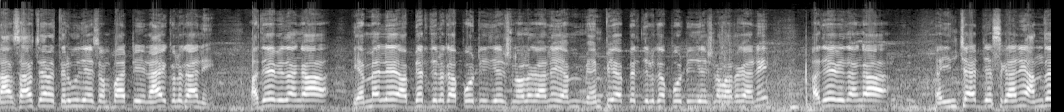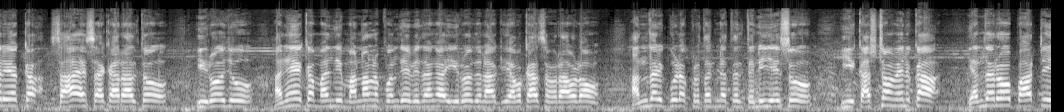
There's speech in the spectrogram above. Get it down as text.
నా సహచర తెలుగుదేశం పార్టీ నాయకులు కానీ అదేవిధంగా ఎమ్మెల్యే అభ్యర్థులుగా పోటీ చేసిన వాళ్ళు కానీ ఎం ఎంపీ అభ్యర్థులుగా పోటీ చేసిన వారు కానీ అదేవిధంగా ఇన్ఛార్జెస్ కానీ అందరి యొక్క సహాయ సహకారాలతో ఈరోజు అనేక మంది మన్నలను పొందే విధంగా ఈరోజు నాకు ఈ అవకాశం రావడం అందరికి కూడా కృతజ్ఞతలు తెలియజేస్తూ ఈ కష్టం వెనుక ఎందరో పార్టీ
